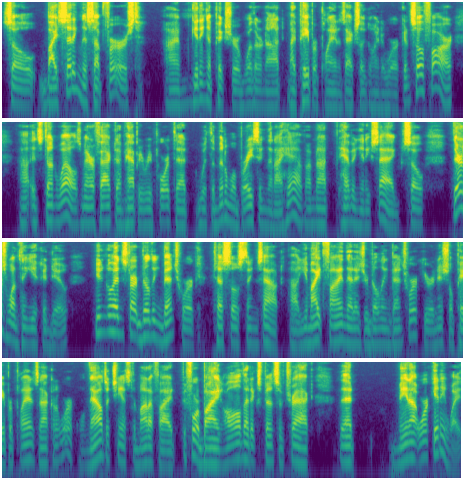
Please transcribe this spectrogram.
So by setting this up first, I'm getting a picture of whether or not my paper plan is actually going to work. And so far, uh, it's done well. As a matter of fact, I'm happy to report that with the minimal bracing that I have, I'm not having any sag. So there's one thing you can do. You can go ahead and start building benchwork, test those things out. Uh, you might find that as you're building benchwork, your initial paper plan is not going to work. Well, now's a chance to modify it before buying all that expensive track that may not work anyway.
